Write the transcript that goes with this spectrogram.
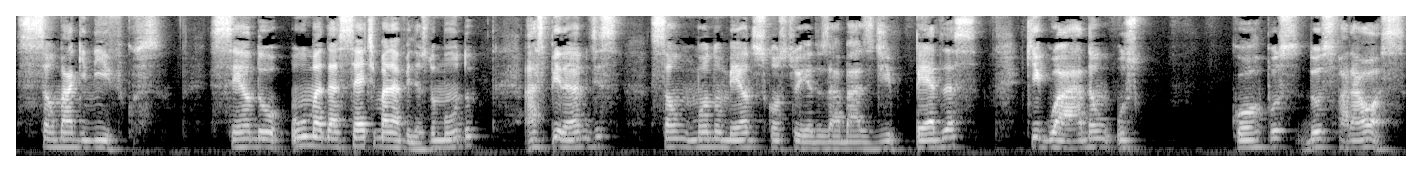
são magníficos. Sendo uma das sete maravilhas do mundo, as pirâmides são monumentos construídos à base de pedras que guardam os corpos dos faraós.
